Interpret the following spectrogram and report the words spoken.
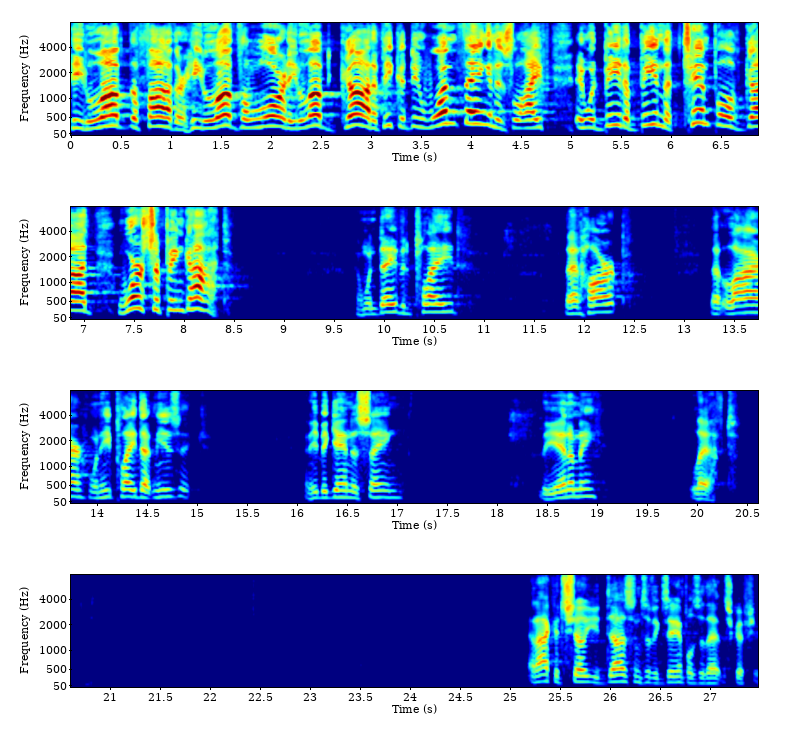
He loved the Father, he loved the Lord, he loved God. If he could do one thing in his life, it would be to be in the temple of God, worshiping God. And when David played that harp, that lyre, when he played that music, and he began to sing, the enemy left. And I could show you dozens of examples of that in Scripture.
